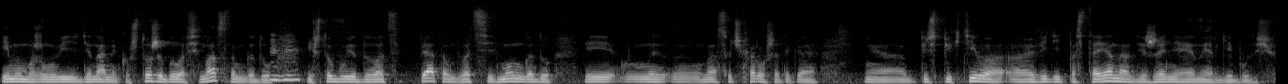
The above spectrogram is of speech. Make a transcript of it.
и мы можем увидеть динамику, что же было в 2017 году угу. и что будет в 2025-2027 году. И мы, у нас очень хорошая такая э, перспектива э, видеть постоянно движение энергии будущего.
